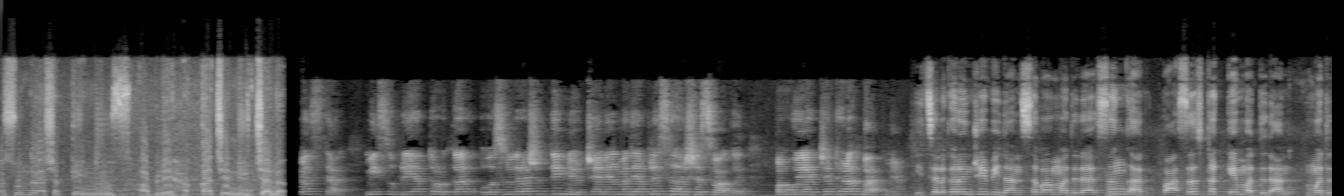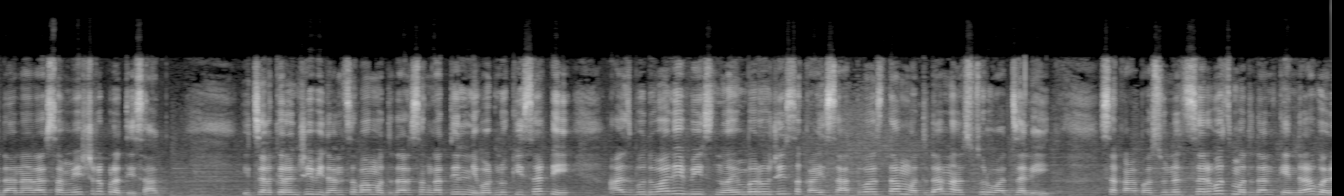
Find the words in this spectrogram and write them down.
वसुंधरा शक्ती न्यूज आपले हक्काचे न्यूज चॅनल. नमस्कार मी सुप्रिया तोडकर वसुंधरा शक्ती न्यूज चॅनेल मध्ये आपले सहर्ष स्वागत. पाहूया आजच्या ठळक बातम्या. इचलकरंजी विधानसभा मतदारसंघात पासष्ट टक्के मतदान मतदानाला संमिश्र प्रतिसाद. इचलकरंजी विधानसभा मतदारसंघातील निवडणुकीसाठी आज बुधवारी वीस नोव्हेंबर रोजी सकाळी सात वाजता मतदानास सुरुवात झाली. सकाळपासूनच सर्वच मतदान केंद्रावर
